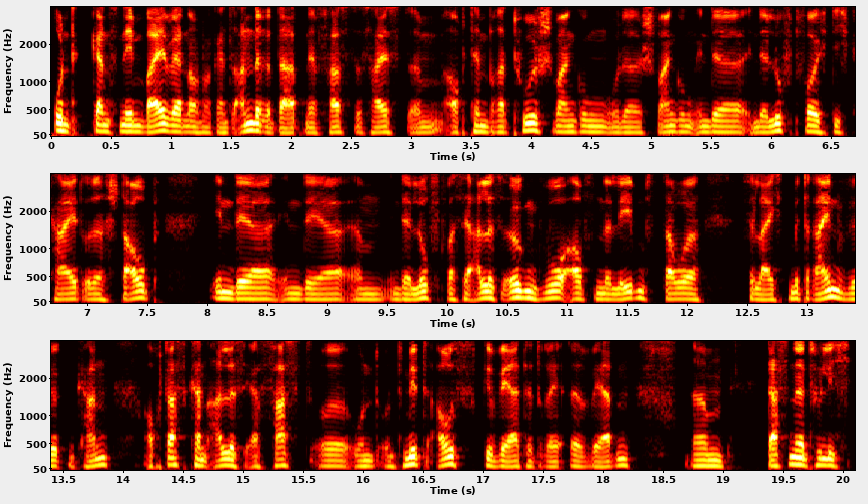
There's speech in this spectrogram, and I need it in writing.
und ganz nebenbei werden auch noch ganz andere Daten erfasst. Das heißt, ähm, auch Temperaturschwankungen oder Schwankungen in der, in der Luftfeuchtigkeit oder Staub in der, in der, ähm, in der Luft, was ja alles irgendwo auf eine Lebensdauer vielleicht mit reinwirken kann. Auch das kann alles erfasst äh, und, und mit ausgewertet äh, werden. Ähm, das sind natürlich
